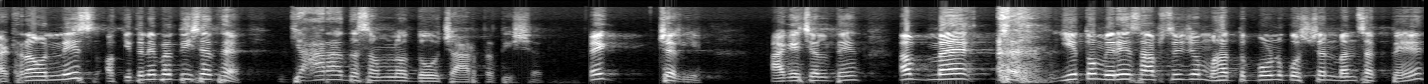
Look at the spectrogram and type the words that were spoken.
2018 19 और कितने प्रतिशत है? ग्यारह दशमलव दो चार प्रतिशत। चलिए, आगे चलते हैं। अब मैं ये तो मेरे हिसाब से जो महत्वपूर्ण क्वेश्चन बन सकते हैं।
